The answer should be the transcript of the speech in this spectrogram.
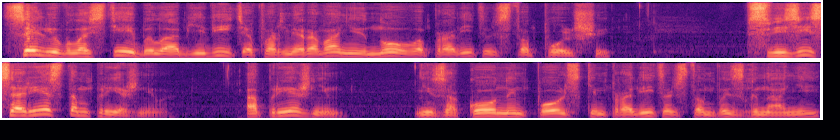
целью властей было объявить о формировании нового правительства Польши в связи с арестом прежнего, а прежним незаконным польским правительством в изгнании,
